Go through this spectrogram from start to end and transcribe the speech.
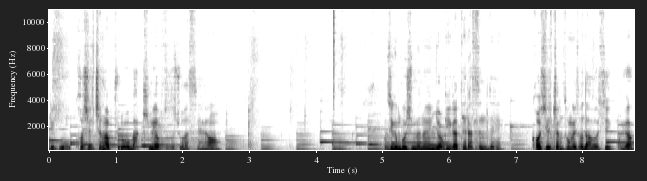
그리고 거실창 앞으로 막힘이 없어서 좋았어요. 지금 보시면은 여기가 테라스인데 거실창 통해서 나올 수 있고요.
